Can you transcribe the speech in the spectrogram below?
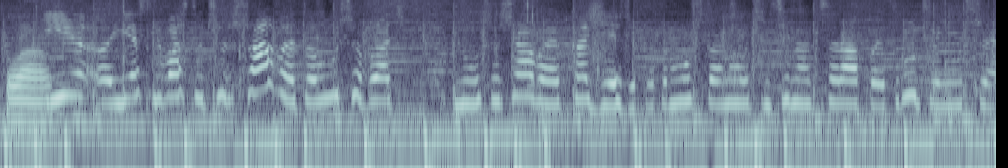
Класс. И э, если у вас тут шершавое, то лучше брать ну, шершавое к одежде, потому что оно очень сильно царапает руки, лучше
